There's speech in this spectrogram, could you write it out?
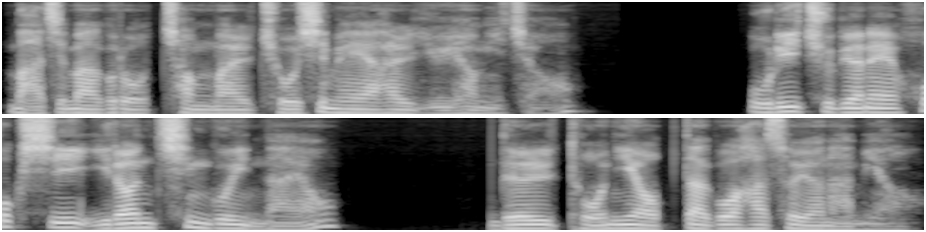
마지막으로 정말 조심해야 할 유형이죠. 우리 주변에 혹시 이런 친구 있나요? 늘 돈이 없다고 하소연하며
